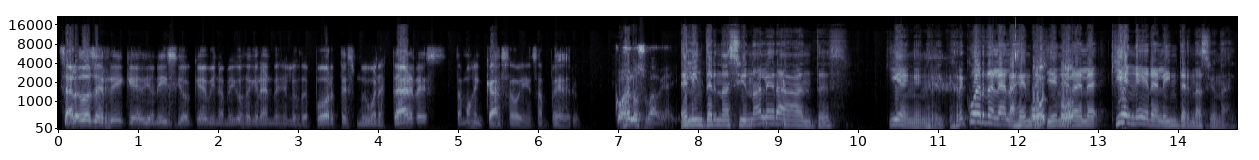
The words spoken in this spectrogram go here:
Saludos Enrique, Dionisio, Kevin, amigos de Grandes en los Deportes. Muy buenas tardes. Estamos en casa hoy en San Pedro. Cógelo suave ahí. El internacional era antes. ¿Quién, Enrique? Recuérdale a la gente O- quién, era el, quién era el internacional.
